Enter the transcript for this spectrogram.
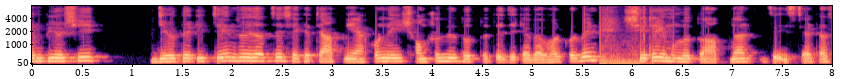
এমপিও শিট যেহেতু এটি চেঞ্জ হয়ে যাচ্ছে, সেক্ষেত্রে আপনি এখন এই সংশোধিত তথ্যতে যেটা ব্যবহার করবেন, সেটাই মূলত আপনার যে স্ট্যাটাস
